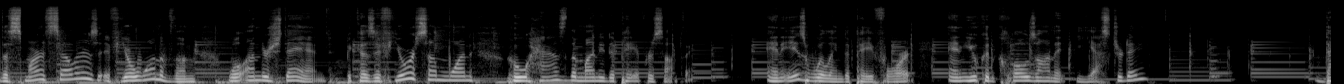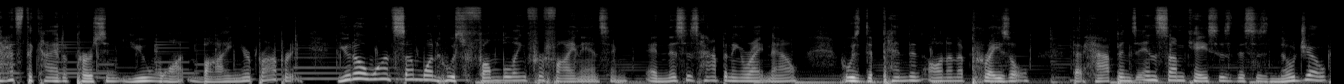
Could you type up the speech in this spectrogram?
The smart sellers, if you're one of them, will understand because if you're someone who has the money to pay for something and is willing to pay for it, and you could close on it yesterday, that's the kind of person you want buying your property. You don't want someone who's fumbling for financing, and this is happening right now, who is dependent on an appraisal that happens in some cases. This is no joke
